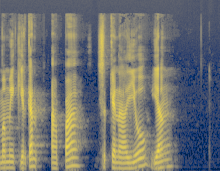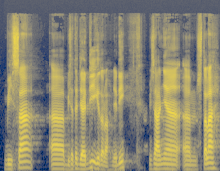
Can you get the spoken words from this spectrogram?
memikirkan apa skenario yang bisa eh, bisa terjadi gitu loh. Jadi misalnya em, setelah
